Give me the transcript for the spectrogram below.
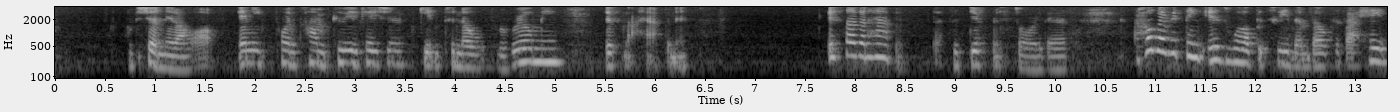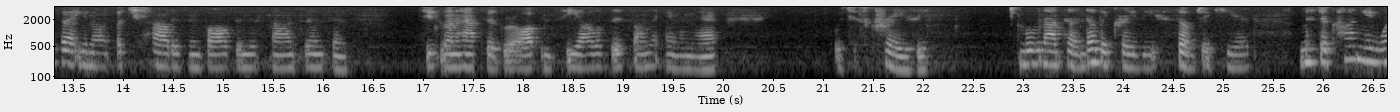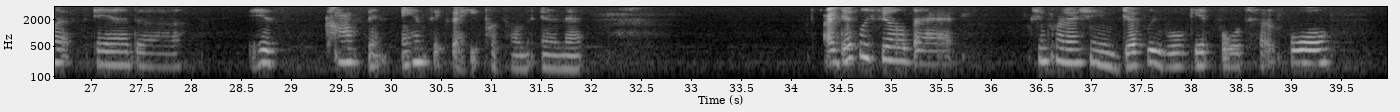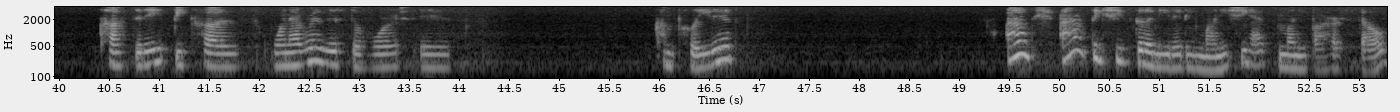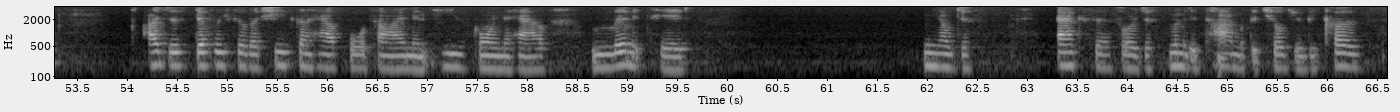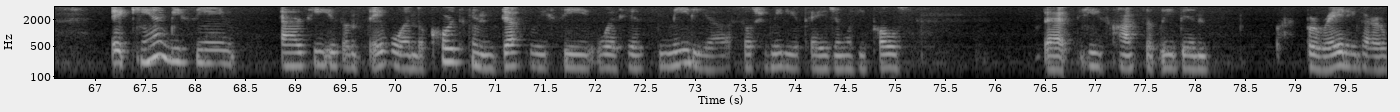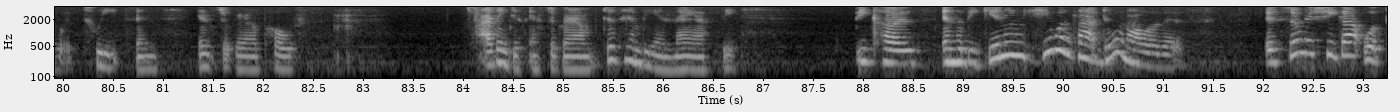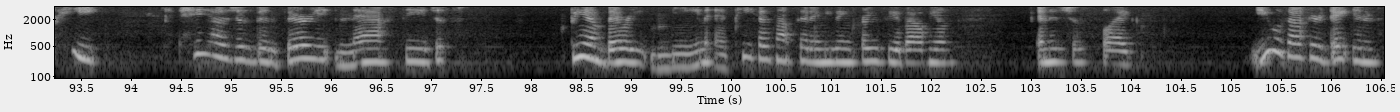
I'm shutting it all off. Any point of communication, getting to know the real me, it's not happening. It's not gonna happen. That's a different story there. I hope everything is well between them though, because I hate that you know a child is involved in this nonsense and she's gonna have to grow up and see all of this on the internet, which is crazy. Moving on to another crazy subject here, Mr. Kanye West and uh, his constant antics that he puts on the internet. I definitely feel that Kim Kardashian definitely will get full ter- full custody because whenever this divorce is completed, I don't I don't think she's gonna need any money. She has money by herself. I just definitely feel that she's gonna have full time and he's going to have limited you know, just access or just limited time with the children because it can be seen as he is unstable and the courts can definitely see with his media social media page and when he posts that he's constantly been berating her with tweets and instagram posts. I think just instagram just him being nasty because in the beginning he was not doing all of this as soon as she got with pete he has just been very nasty just being very mean, and Pete has not said anything crazy about him. And it's just like, you was out here dating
